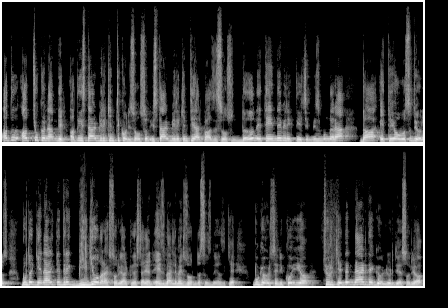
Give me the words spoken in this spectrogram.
Adı, ad çok önemli değil. Adı ister birikinti konisi olsun, ister birikinti yelpazesi olsun. Dağın eteğinde biriktiği için biz bunlara dağ eteği ovası diyoruz. Burada genellikle direkt bilgi olarak soruyor arkadaşlar. Yani ezberlemek zorundasınız ne yazık ki. Bu görseli koyuyor. Türkiye'de nerede görülür diye soruyor.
